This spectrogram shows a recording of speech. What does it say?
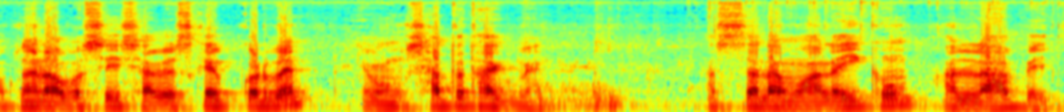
আপনারা অবশ্যই সাবস্ক্রাইব করবেন এবং সাথে থাকবেন। আসসালামু আলাইকুম, আল্লাহ হাফেজ।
